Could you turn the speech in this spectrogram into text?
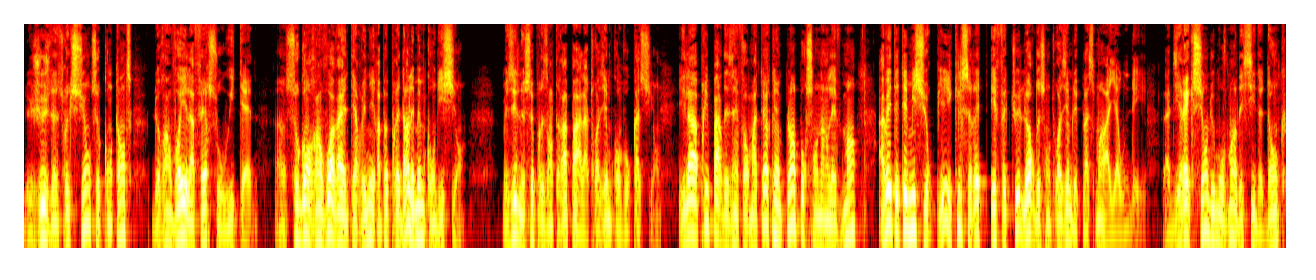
Le juge d'instruction se contente de renvoyer l'affaire sous huitaine. Un second renvoi va intervenir à peu près dans les mêmes conditions. Mais il ne se présentera pas à la troisième convocation. Il a appris par des informateurs qu'un plan pour son enlèvement avait été mis sur pied et qu'il serait effectué lors de son troisième déplacement à Yaoundé. La direction du mouvement décide donc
